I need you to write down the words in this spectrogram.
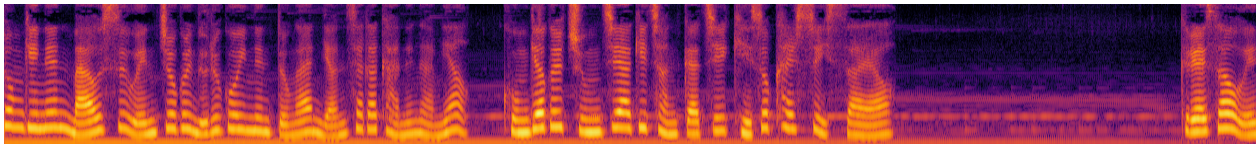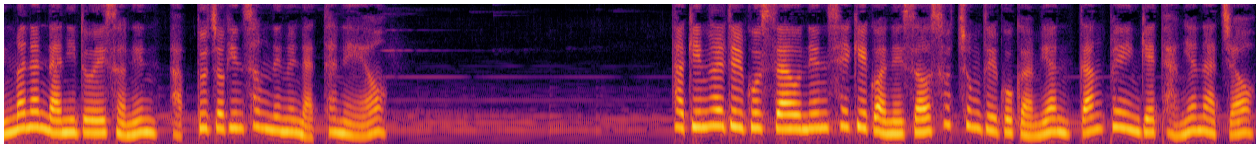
총기는 마우스 왼쪽을 누르고 있는 동안 연사가 가능하며 공격을 중지하기 전까지 계속할 수 있어요. 그래서 웬만한 난이도에서는 압도적인 성능을 나타내요. 하긴 활 들고 싸우는 세계관에서 소총 들고 가면 깡패인 게 당연하죠.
